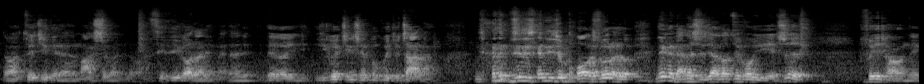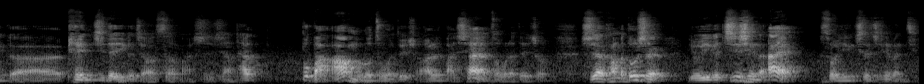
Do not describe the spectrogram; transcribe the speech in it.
对吧？最经典的马士文，对吧？CD 高达里面，那那个一一个精神崩溃就炸了，这身体就不好说了都。那个男的实际上到最后也是非常那个偏激的一个角色嘛，实际上他。不把阿姆罗作为对手，而是把夏亚作为了对手。实际上，他们都是由一个畸形的爱所引起的这些问题。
